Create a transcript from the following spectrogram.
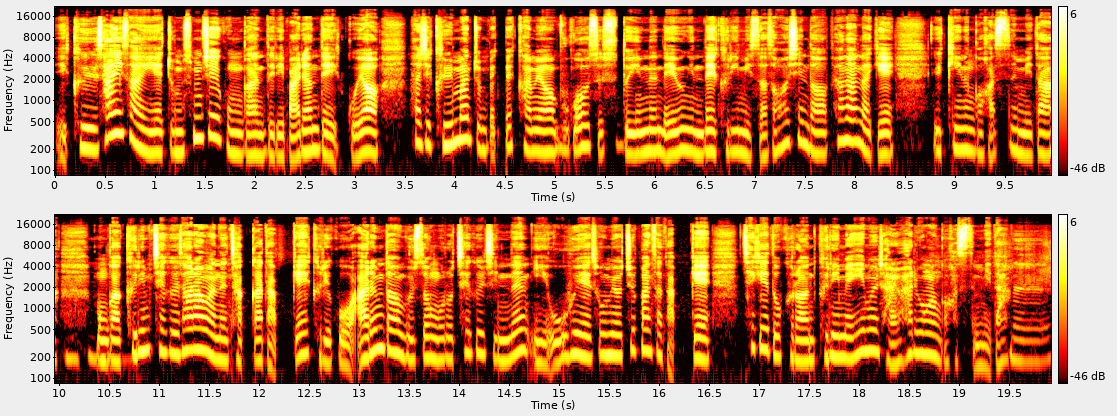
이 글 사이사이에 좀 숨쉴 공간들이 마련돼 있고요. 사실 글만 좀 빽빽하며 무거웠을 수도 있는 내용인데 그림이 있어서 훨씬 더 편안하게 읽 히는 것 같습니다. 뭔가 그림책을 사랑하는 작가답게 그리고 아름다운 물성으로 책을 짓는 이 오후의 소묘 출판사답게 책에도 그런 그림의 힘을 잘 활용한 것 같습니다. 네.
